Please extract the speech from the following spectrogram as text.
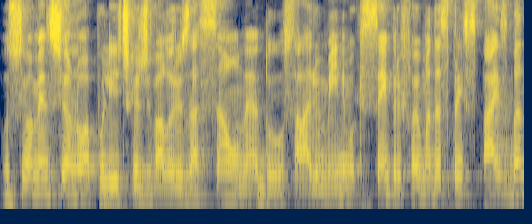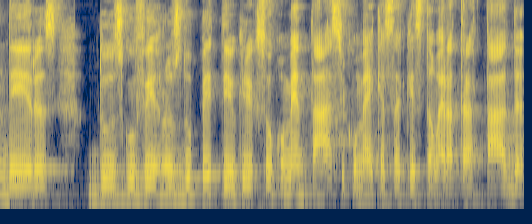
O senhor mencionou a política de valorização né, do salário mínimo, que sempre foi uma das principais bandeiras dos governos do PT. Eu queria que o senhor comentasse como é que essa questão era tratada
